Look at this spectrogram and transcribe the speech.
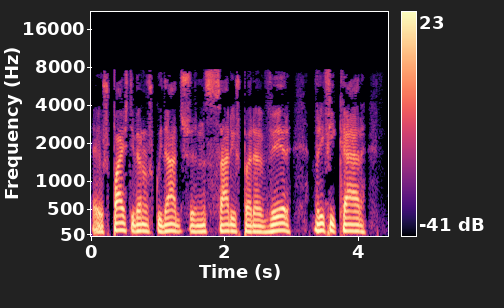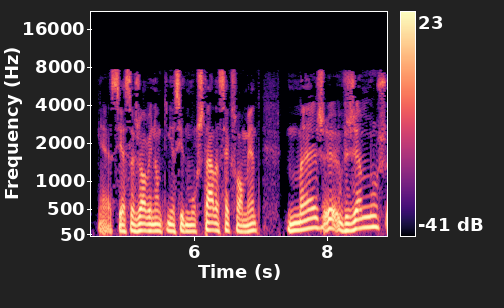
Eh, os pais tiveram os cuidados necessários para ver, verificar eh, se essa jovem não tinha sido molestada sexualmente, mas vejamos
